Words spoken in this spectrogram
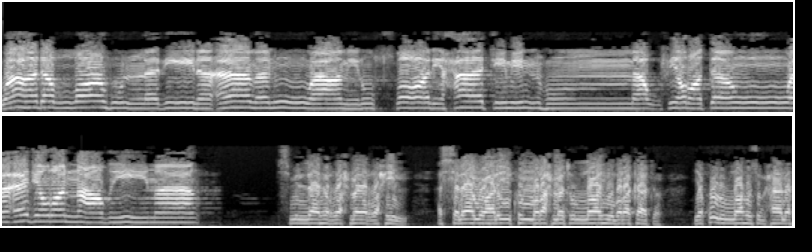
وعد الله الذين آمنوا وعملوا الصالحات منهم مغفرة وأجرا عظيما. بسم الله الرحمن الرحيم. السلام عليكم ورحمة الله وبركاته. يقول الله سبحانه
